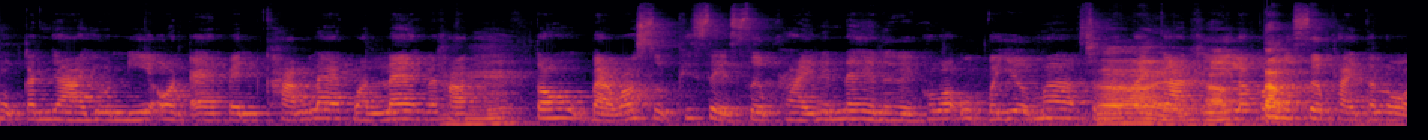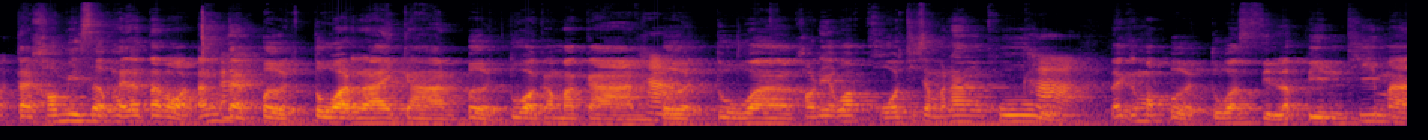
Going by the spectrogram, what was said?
16 กันยายนนี้ออนแอร์เป็นครั้งแรกวันแรกนะคะ อือหือต้องแบบว่าสุดพิเศษเซอร์ไพรส์แน่ๆเลย เพราะว่าอุบไปเยอะมากสำหรับใช่รายการครับนี้แล้วก็แต่ มีเซอร์ไพรส์ตลอด แต่เขามีเซอร์ไพรส์ตลอดตั้งแต่เปิดตัวรายการ เปิดตัวกรรมการ ค่ะเปิดตัวเขาเรียกว่าโค้ชที่จะมานั่งคู่ ค่ะแล้วก็มาเปิดตัวศิลปินที่มา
